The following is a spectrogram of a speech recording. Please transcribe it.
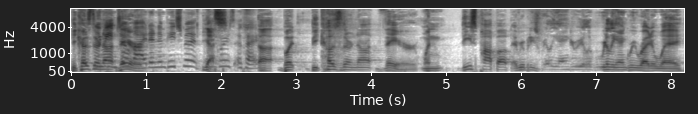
because they're you not mean Joe there. Biden impeachment? Yes. inquiries? Okay. Uh, but because they're not there, when these pop up, everybody's really angry, really angry right away,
